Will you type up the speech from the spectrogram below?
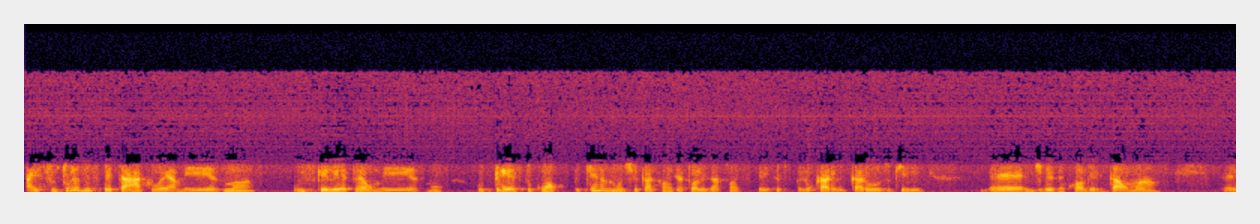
a estrutura do espetáculo é a mesma, o esqueleto é o mesmo, o texto com pequenas modificações e atualizações feitas pelo Caruso, que ele, é, de vez em quando, ele dá uma... É,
